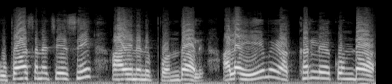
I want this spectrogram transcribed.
ఉపాసన చేసి ఆయనని పొందాలి. అలా ఏమీ అక్కర్లేకుండా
